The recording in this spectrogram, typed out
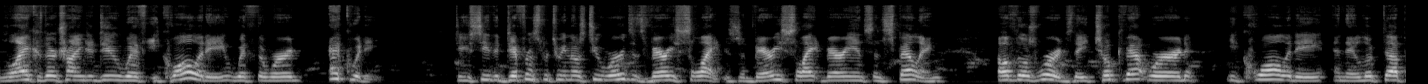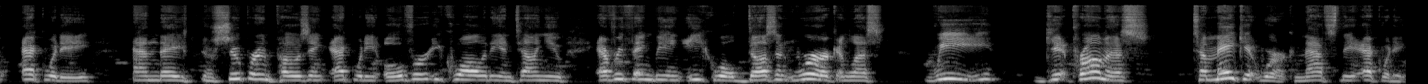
like they're trying to do with equality with the word equity. Do you see the difference between those two words? It's very slight. It's a very slight variance in spelling of those words. They took that word equality and they looked up equity and they are superimposing equity over equality and telling you everything being equal doesn't work unless we get promise to make it work and that's the equity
